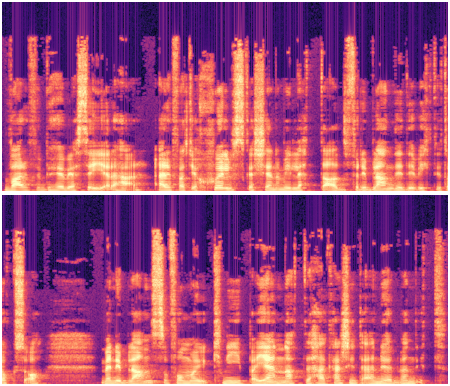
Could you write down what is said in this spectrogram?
varför behöver jag säga det här? Är det för att jag själv ska känna mig lättad? För ibland är det viktigt också. Men ibland så får man ju knipa igen att det här kanske inte är nödvändigt.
